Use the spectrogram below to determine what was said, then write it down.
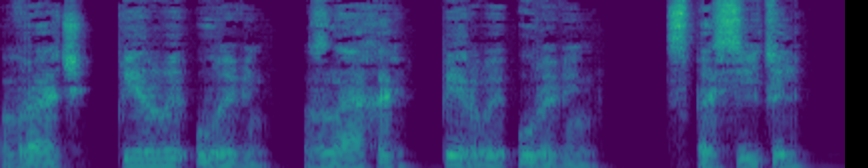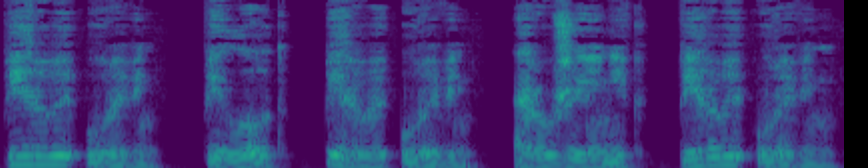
Врач – первый уровень. Знахарь – первый уровень. Спаситель – первый уровень. Пилот – первый уровень. Оружейник – первый уровень.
